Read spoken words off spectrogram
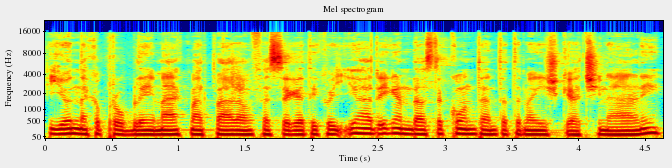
jönnek a problémák, már páran feszegetik, hogy ja, hát igen, de azt a kontentet meg is kell csinálni.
